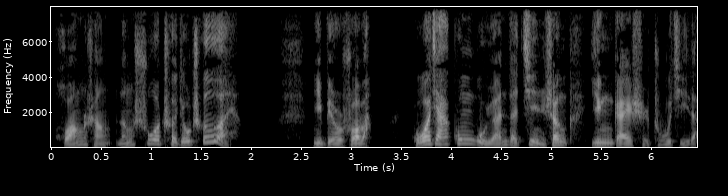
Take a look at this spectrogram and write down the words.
皇上能说撤就撤呀。你比如说吧。国家公务员的晋升应该是逐级的，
